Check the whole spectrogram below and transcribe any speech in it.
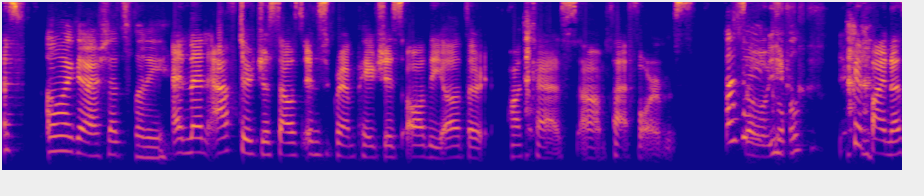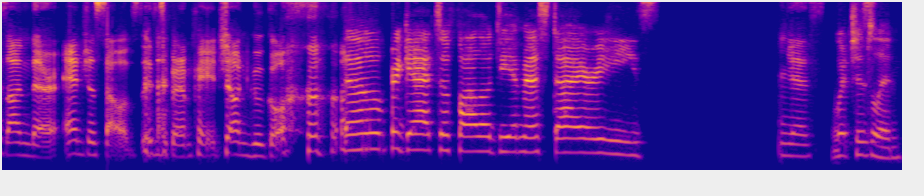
Yes. Oh my gosh, that's funny. and then after Giselle's Instagram page is all the other podcast um, platforms. That's So you- cool. You can find us on there and Giselle's Instagram page on Google. Don't forget to follow DMS Diaries, yes, which is Lynn.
